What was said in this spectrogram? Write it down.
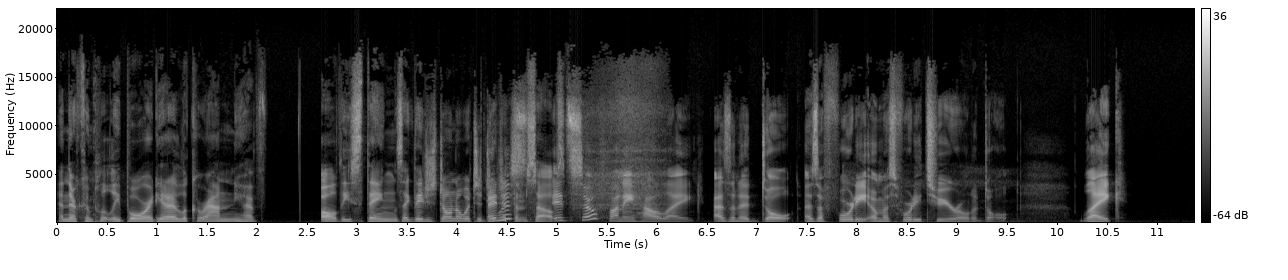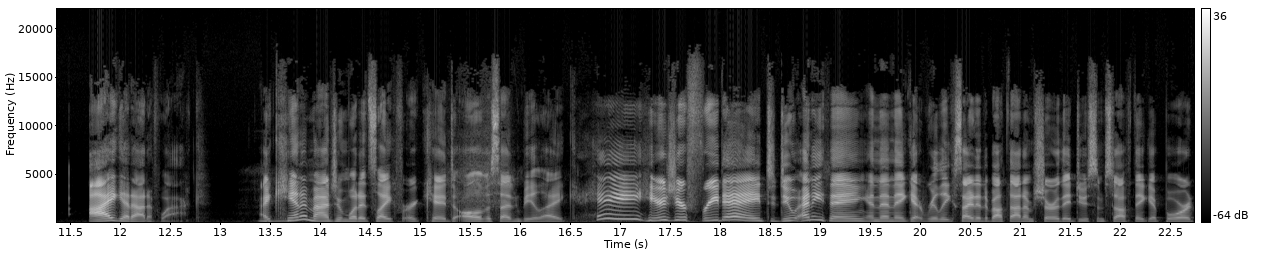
and they're completely bored. Yet I look around and you have all these things like they just don't know what to do I with just- themselves. It's so funny how like as an adult, as a 40 almost 42 year old adult, like I get out of whack. I Mm-hmm. can't imagine what it's like for a kid to all of a sudden be like, "Hey, here's your free day to do anything." And then they get really excited about that. I'm sure they do some stuff, they get bored,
